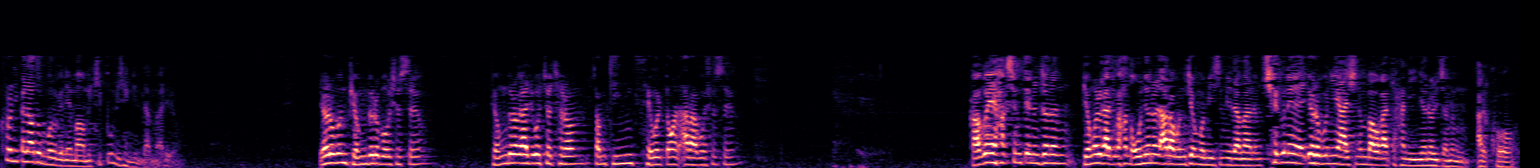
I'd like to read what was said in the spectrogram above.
그러니까 나도 모르게 내 마음에 기쁨이 생긴단 말이에요. 여러분 병들어 보셨어요? 병들어 가지고 저처럼 좀 긴 세월 동안 알아보셨어요? 과거에 학생 때는 저는 병을 가지고 한 5년을 알아본 경험이 있습니다만 최근에 여러분이 아시는 바와 같이 한 2년을 저는 앓고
